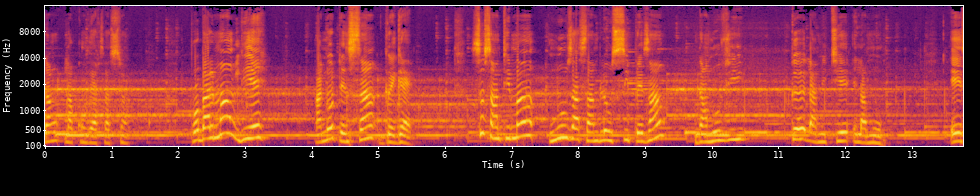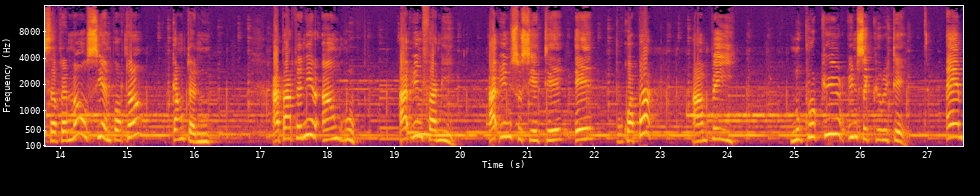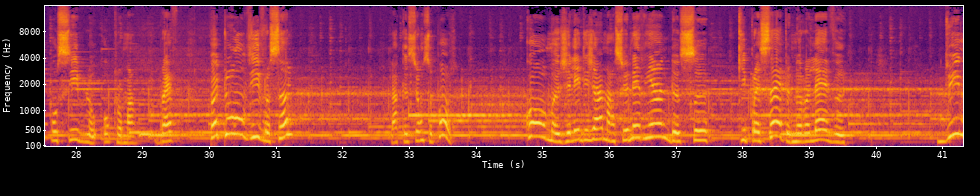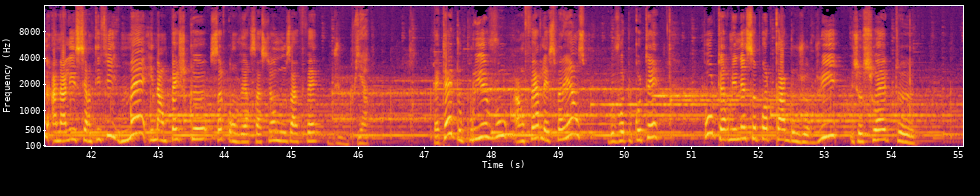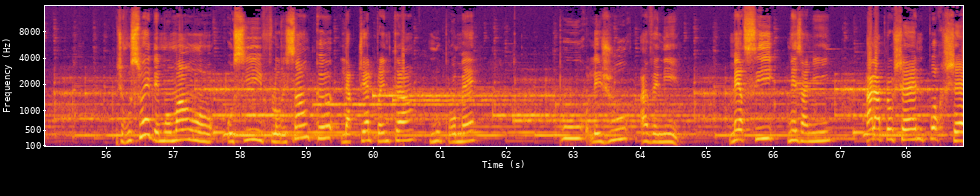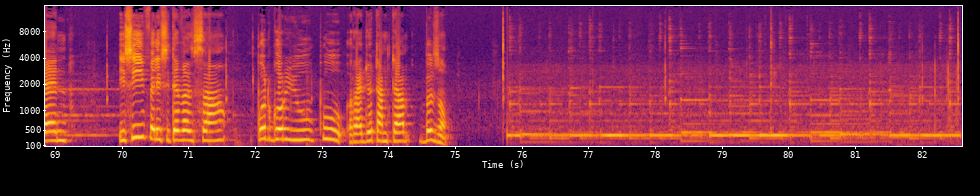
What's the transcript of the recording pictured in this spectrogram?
dans la conversation. Probablement lié à notre instinct grégaire. Ce sentiment nous a semblé aussi présent dans nos vies que l'amitié et l'amour. Et certainement aussi important quant à nous. Appartenir à un groupe, à une famille, à une société et, pourquoi pas, à un pays nous procure une sécurité impossible autrement. Bref, peut-on vivre seul? La question se pose. Comme je l'ai déjà mentionné, rien de ce qui précède ne relève d'une analyse scientifique, mais il n'empêche que cette conversation nous a fait du bien. Peut-être pourriez-vous en faire l'expérience de votre côté. Pour terminer ce podcast d'aujourd'hui, je souhaite, je vous souhaite des moments aussi florissants que l'actuel printemps nous promet pour les jours à venir. Merci mes amis. À la prochaine, prochaine. Ici Félicité Vincent pour Goriou, pour Radio Tam Tam.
